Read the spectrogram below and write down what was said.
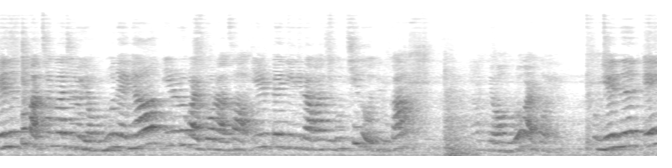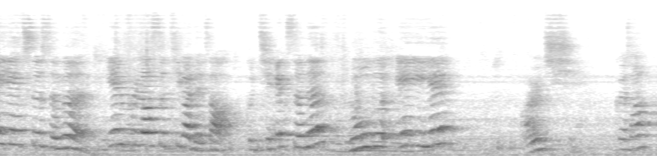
얘는 또 마찬가지로 0분의면 1로 갈 거라서 1 빼기 1이라 가지고 t도 어디로 가? 0으로 갈 거예요. 그럼 얘는 ax승은 1 플러스 t가 돼서 그치 x는 로그 a의 옳지. 그래서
